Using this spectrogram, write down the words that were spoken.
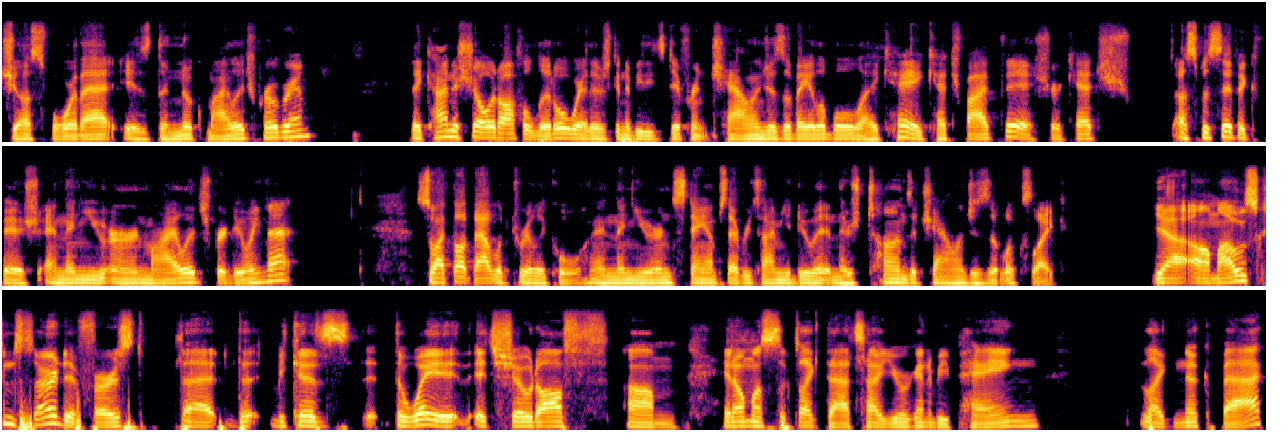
just for that is the Nook mileage program they kind of show it off a little where there's going to be these different challenges available like hey catch five fish or catch a specific fish and then you earn mileage for doing that. So i thought that looked really cool and then you earn stamps every time you do it and there's tons of challenges it looks like. Yeah um i was concerned at first that the, because the way it, showed off um it almost looked like that's how you were going to be paying like Nook back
